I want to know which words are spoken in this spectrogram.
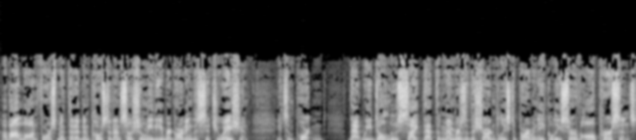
about law enforcement that have been posted on social media regarding the situation. It's important that we don't lose sight that the members of the Chardon Police Department equally serve all persons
